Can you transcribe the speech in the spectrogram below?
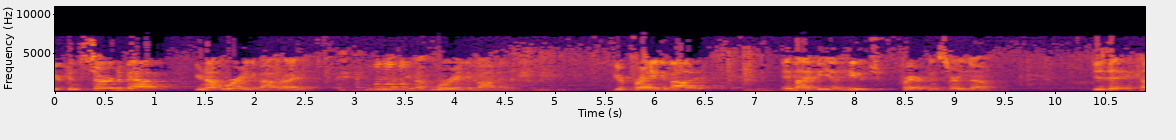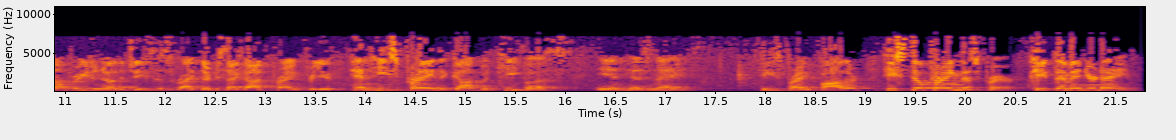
you're concerned about? You're not worrying about, right? You're not worrying about it. You're praying about it. It might be a huge prayer concern, though. Does it come for you to know that Jesus is right there beside God praying for you? And He's praying that God would keep us in His name. He's praying, Father. He's still praying this prayer. Keep them in your name.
